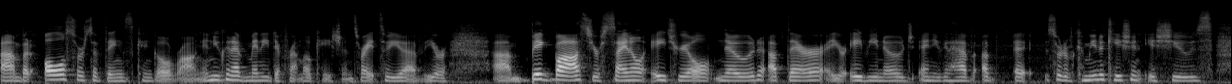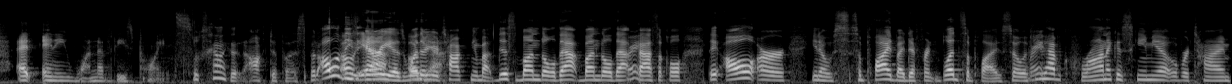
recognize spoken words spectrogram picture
um, but all sorts of things can go wrong and you can have many different locations right so you have your um, big boss your sinoatrial node up there your AV node and you can have a, a sort of communication issues at any one of these points looks kind of like an octopus but all of Oh, these yeah. areas Oh, whether yeah. you're talking about this bundle that bundle that Right. fascicle they all are you know supplied by different blood supplies so if Right. you have chronic ischemia over time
